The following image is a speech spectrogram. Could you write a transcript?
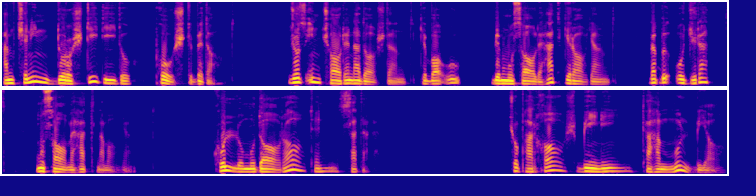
همچنین درشتی دید و پشت بداد. جز این چاره نداشتند که با او به مصالحت گرایند و به اجرت مسامحت نمایند. کل مدارات صدقه. چو پرخاش بینی تحمل بیار.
